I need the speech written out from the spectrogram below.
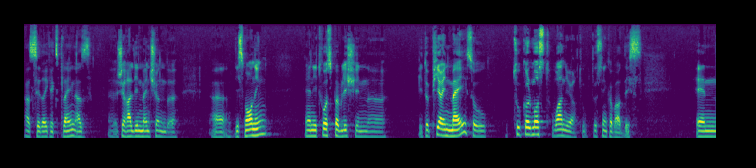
as Cedric explained, as uh, Geraldine mentioned uh, uh, this morning, and it was published in. it appeared in May, so it took almost one year to, to think about this. And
